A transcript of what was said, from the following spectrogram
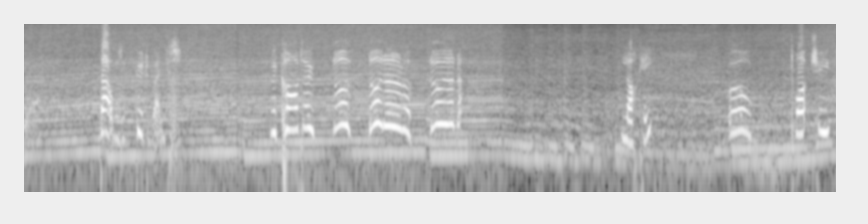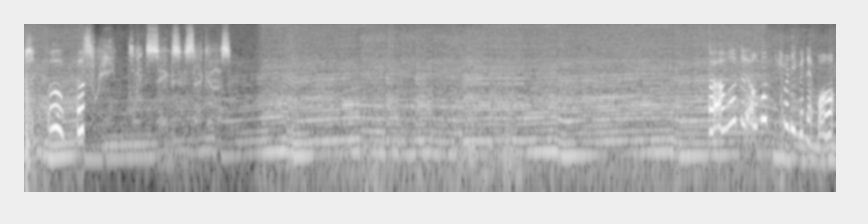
Yeah, that was a good race. Ricciardo! No! No, no, no, no, no, no, no! Lucky. Oh, butt cheeks. Oh, oh. 3.6 seconds. Uh, I'm on the I'm on the 20 minute mark.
